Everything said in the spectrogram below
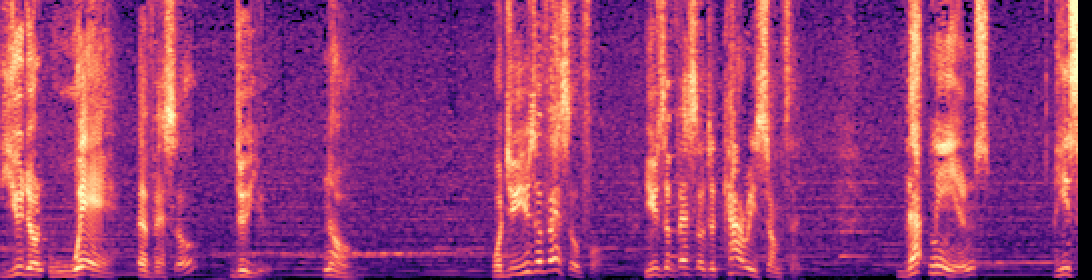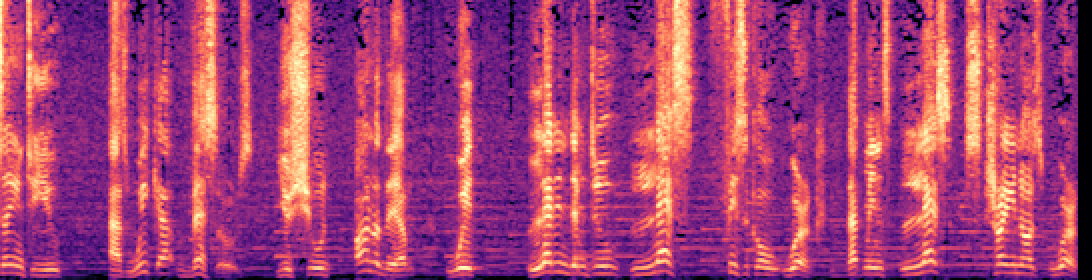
You don't wear a vessel, do you? No. What do you use a vessel for? Use a vessel to carry something. That means he's saying to you, as weaker vessels, you should honor them with letting them do less physical work. That means less strenuous work.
